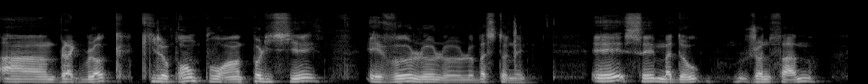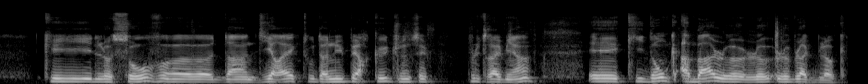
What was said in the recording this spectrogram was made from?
à un black bloc qui le prend pour un policier et veut le, bastonner. Et c'est Mado, jeune femme, qui le sauve euh, d'un direct ou d'un uppercut, je ne sais plus très bien, et qui donc abat le, black bloc.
